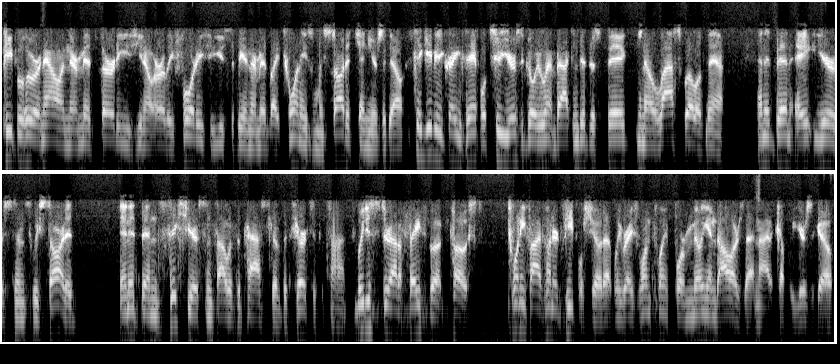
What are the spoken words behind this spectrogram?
people who are now in their mid 30s, you know, early 40s, who used to be in their mid late 20s when we started 10 years ago. To give you a great example, two years ago we went back and did this big, you know, last well event, and it'd been eight years since we started. And it'd been six years since I was the pastor of the church at the time. We just threw out a Facebook post. 2,500 people showed up. We raised 1.4 million dollars that night a couple of years ago,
